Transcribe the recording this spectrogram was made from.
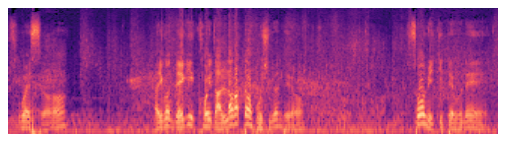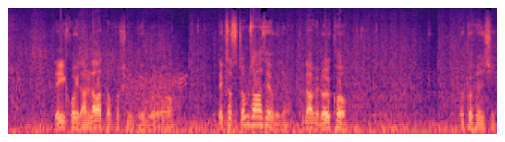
수고했어. 아 이건 넥이 거의 날라갔다고 보시면 돼요. 수험이 있기 때문에 넥이 거의 날라갔다고 보시면 되고요 넥서스 점사하세요 그냥 그 다음에 럴커 럴커 변신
